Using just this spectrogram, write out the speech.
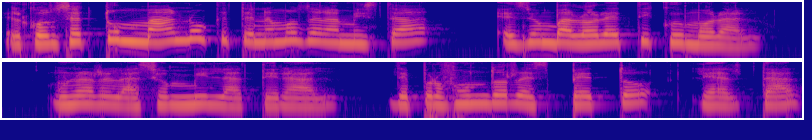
El concepto humano que tenemos de la amistad es de un valor ético y moral, una relación bilateral, de profundo respeto, lealtad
